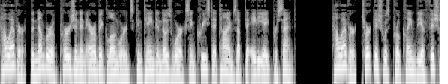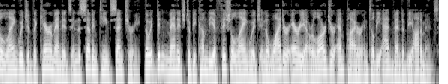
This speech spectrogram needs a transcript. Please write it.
However, the number of Persian and Arabic loanwords contained in those works increased at times up to 88%. However, Turkish was proclaimed the official language of the Karamanids in the 17th century, though it didn't manage to become the official language in a wider area or larger empire until the advent of the Ottomans.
